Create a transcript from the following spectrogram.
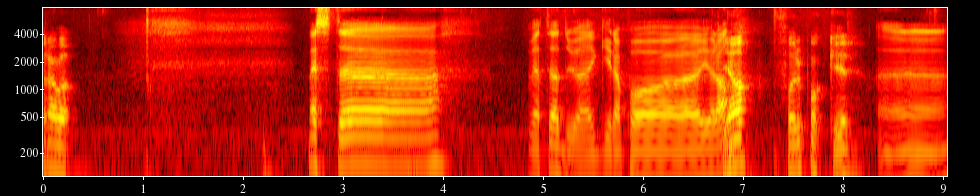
Bravo. Neste vet jeg at du er gira på, Gøran. Ja, for pokker. Uh,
